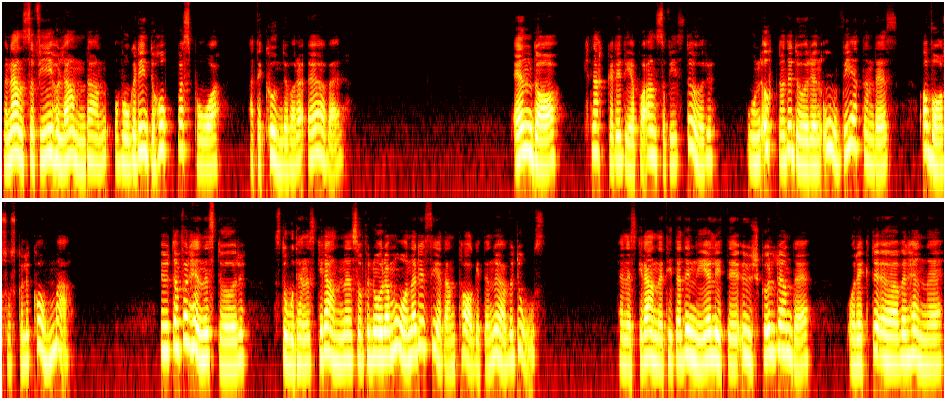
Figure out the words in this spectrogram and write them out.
Men Ann-Sofie höll andan och vågade inte hoppas på att det kunde vara över. En dag knackade det på Ann-Sofies dörr och hon öppnade dörren ovetandes av vad som skulle komma. Utanför hennes dörr stod hennes granne som för några månader sedan tagit en överdos hennes granne tittade ner lite urskuldrande och räckte över henne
